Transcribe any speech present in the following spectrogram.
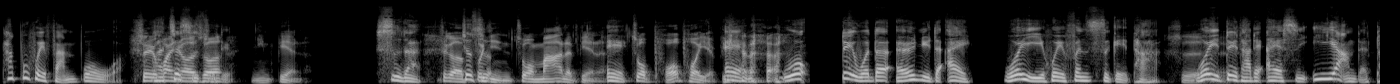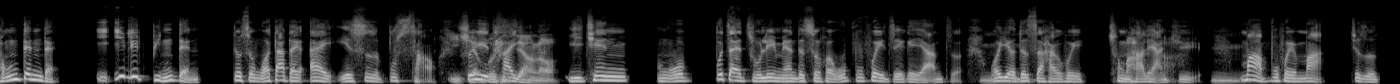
他不会反驳我。所以换句话说您变了。是的，这个就是不仅做妈的变了，哎做婆婆也哎变了。，我对我的儿女的爱，我也会分赐给他。是，我也对他的爱是一样的，同等的，一一律平等。就是我大的爱也是不少所以他以前嗯我不在组里面的时候，我不会这个样子。我有的时候还会冲他两他句，嗯，骂不会骂，就是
